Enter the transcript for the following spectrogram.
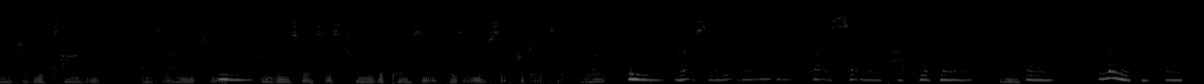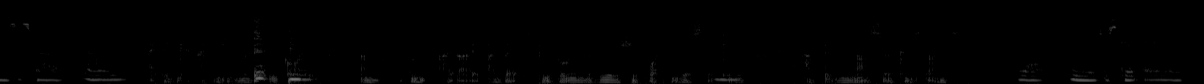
much of your time, mental energy, Mm. and resources to another person that doesn't reciprocate it, right? Mm, absolutely, uh, that was certainly a pattern of mine, um, and many of my friends as well. Um, I think I think it must be quite. Um, I, I I bet there's people in the viewership watching this that can have been in that circumstance. yeah, when you're just giving, and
